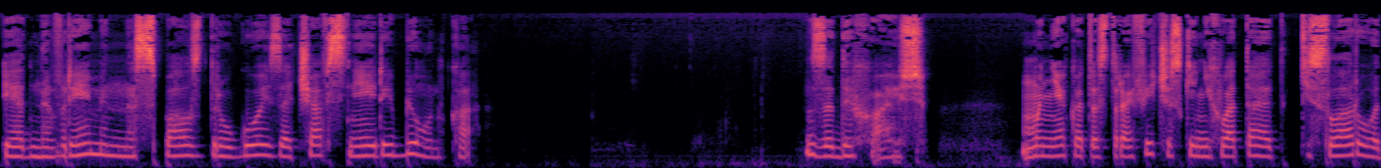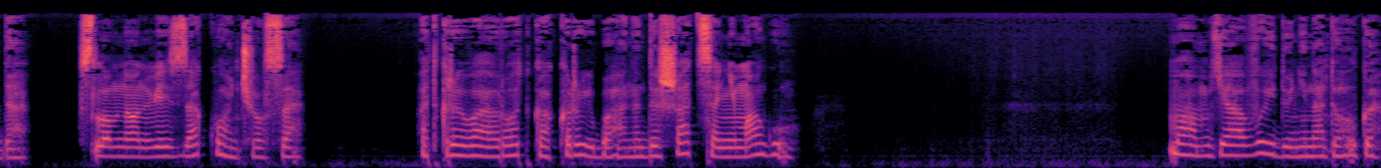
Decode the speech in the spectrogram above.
И одновременно спал с другой, зачав с ней ребенка. Задыхаюсь. Мне катастрофически не хватает кислорода, словно он весь закончился. Открываю рот, как рыба, а надышаться не могу. «Мам, я выйду ненадолго».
